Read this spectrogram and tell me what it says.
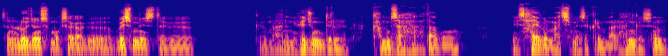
저는 로이존스 목사가 그 웨스민스터 그, 그 많은 회중들을 감사하다고 사역을 마치면서 그런 말을 한 것은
